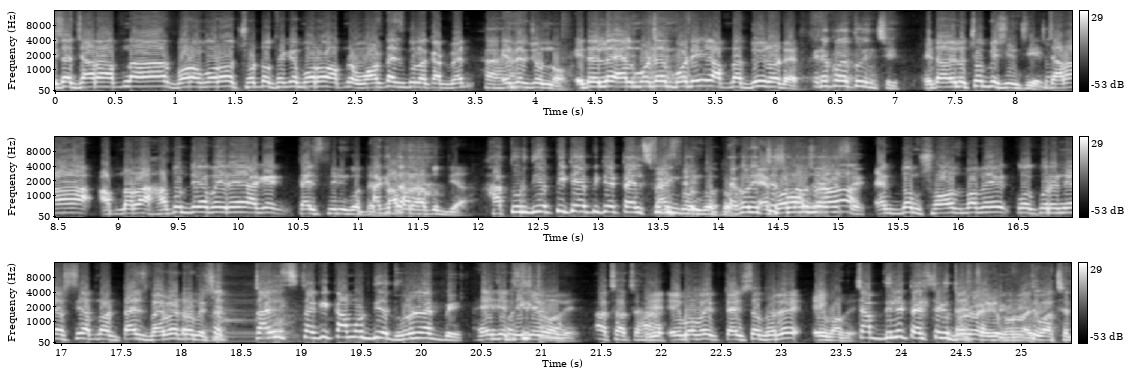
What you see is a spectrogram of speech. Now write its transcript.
এটা যারা আপনার বড় বড় ছোট থেকে বড় আপনার ওয়াল টাইলসগুলো কাটবেন হ্যাঁ, এদের জন্য। এটা হলো অ্যালমোনিয়াম বডি আপনার দুই রডের এটা কত ইঞ্চি এটা হলো চব্বিশ ইঞ্চি যারা আপনারা হাতুর দেওয়া বাইরে আগে টাইলস ফিটিং করতেন আবার হাতুর দেওয়া হাতুর দিয়ে পিঠে পিঠে টাইলস ফিটিং করতো। এখন একটু সহজ হয়ে গেছে। একদম সহজ ভাবে করে নিয়ে আসছি আপনার টাইলস ভাইব্রেটর মেশিন টাইলসটাকে কামড় দিয়ে ধরে রাখবে? এই যে ঠিক এইভাবে। আচ্ছা আচ্ছা হ্যাঁ। এইভাবে টাইলসটা ধরে এইভাবে। চাপ দিলে টাইলসটাকে ধরে রাখবে। দেখতে। পাচ্ছেন।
